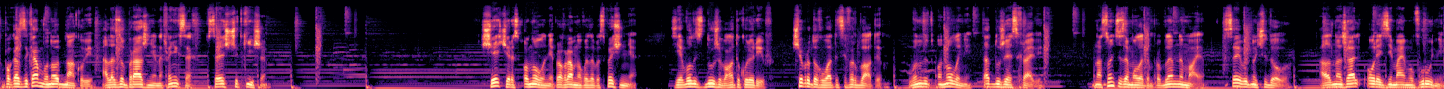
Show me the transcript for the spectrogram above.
По показникам воно однакові, але зображення на Феніксах все ж чіткіше. Ще через оновлення програмного забезпечення з'явилось дуже багато кольорів, щоб редагувати циферблати. Вони тут оновлені та дуже яскраві. На сонці за моледом проблем немає, все видно чудово. Але, на жаль, огляд знімаємо в грудні,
